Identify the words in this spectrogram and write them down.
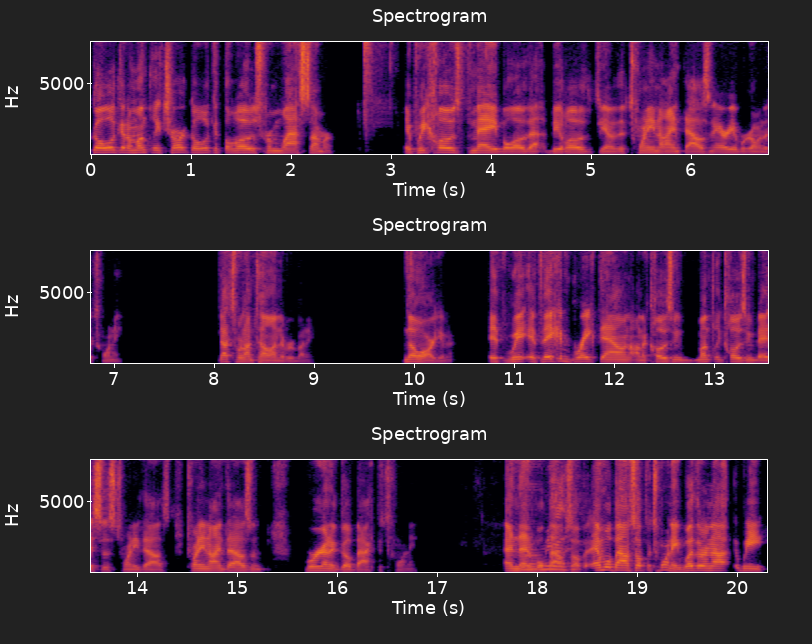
Go look at a monthly chart. Go look at the lows from last summer. If we close May below that, below you know the twenty nine thousand area, we're going to twenty. That's what I'm telling everybody. No argument. If we if they can break down on a closing monthly closing basis 20,000 29,000 we're going to go back to 20 and then we'll bounce off it and we'll bounce off at 20 whether or not we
